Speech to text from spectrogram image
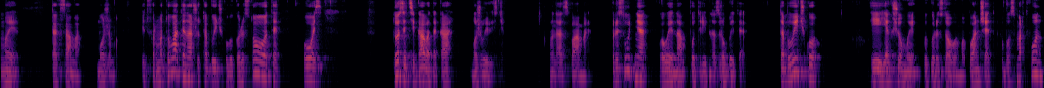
ми так само можемо підформатувати нашу табличку, використовувати. Ось. Досить цікава така можливість. Нас з вами присутня, коли нам потрібно зробити табличку. І якщо ми використовуємо планшет або смартфон,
